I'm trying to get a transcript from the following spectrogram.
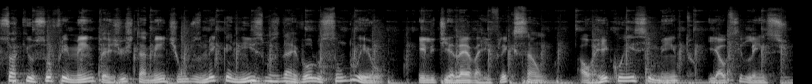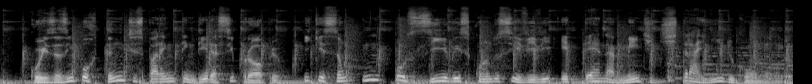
Só que o sofrimento é justamente um dos mecanismos da evolução do eu. Ele te leva à reflexão, ao reconhecimento e ao silêncio. Coisas importantes para entender a si próprio e que são impossíveis quando se vive eternamente distraído com o mundo.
